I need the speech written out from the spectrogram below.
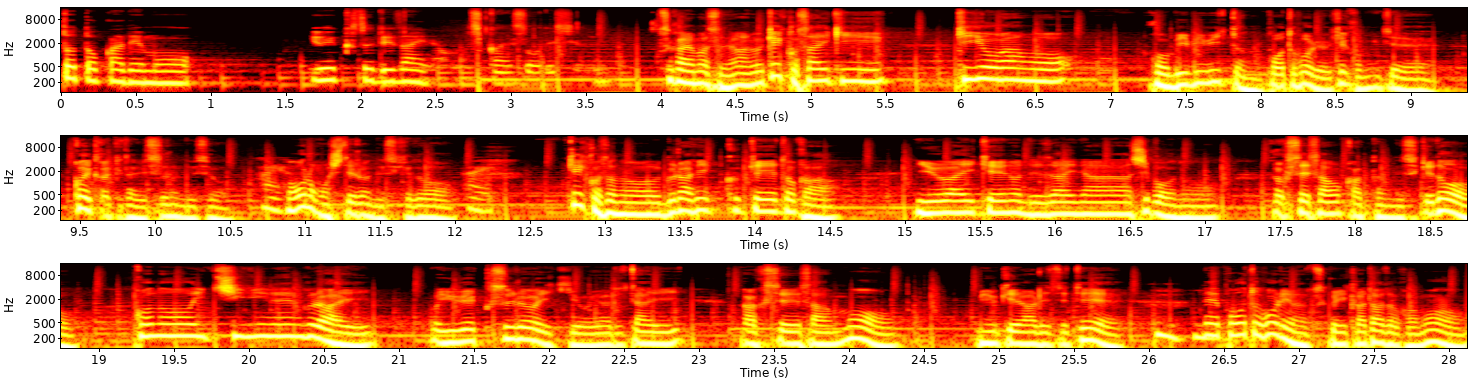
トとかでも UX デザイナーも使えそうですよね。使えますね。あの結構最近、企業側もこうビビビットのポートフォリオ結構見て声かけたりするんですよ。はいまあ、オロもしてるんですけど、はい。結構そのグラフィック系とか UI 系のデザイナー志望の学生さん多かったんですけどこの12年ぐらい UX 領域をやりたい学生さんも見受けられててでポートフォリオの作り方とかも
